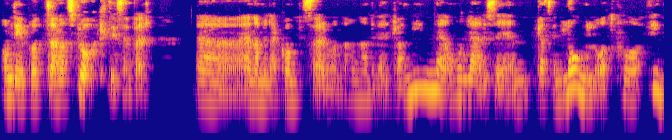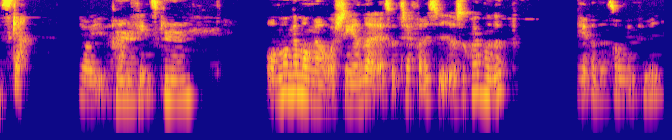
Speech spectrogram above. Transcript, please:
om det är på ett annat språk till exempel. Eh, en av mina kompisar, hon, hon hade väldigt bra minne och hon lärde sig en ganska lång låt på finska. Jag är ju halvfinsk. Mm. Och många, många år senare så träffades vi och så sjöng hon upp hela den sången för mig.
